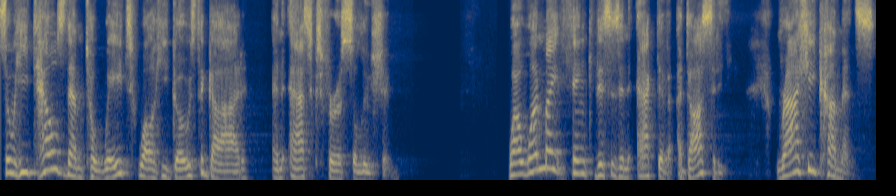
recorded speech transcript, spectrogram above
So he tells them to wait while he goes to God and asks for a solution. While one might think this is an act of audacity, Rashi comments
